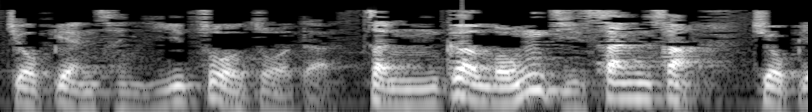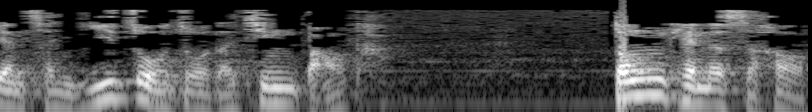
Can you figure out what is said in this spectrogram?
就变成一座座的，整个龙脊山上就变成一座座的金宝塔。冬天的时候，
